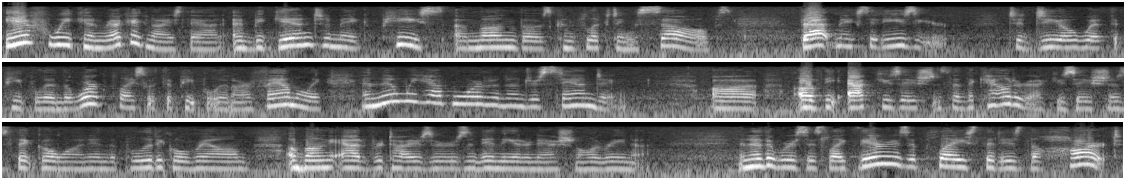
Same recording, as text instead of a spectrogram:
If we can recognize that and begin to make peace among those conflicting selves, that makes it easier to deal with the people in the workplace, with the people in our family, and then we have more of an understanding uh, of the accusations and the counter accusations that go on in the political realm, among advertisers, and in the international arena. In other words, it's like there is a place that is the heart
